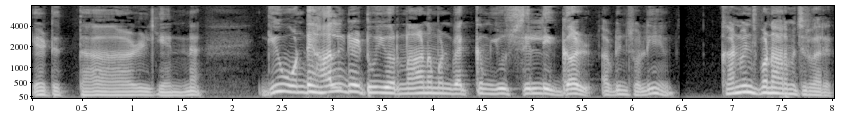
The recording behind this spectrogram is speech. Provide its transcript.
எடுத்தாள் என்ன? Give one day holiday to your நாணம் அண்ட் வெக்கம் யூ சில்லி கேர்ள் அப்படின்னு சொல்லி கன்வின்ஸ் பண்ண ஆரம்பிச்சிருவாரு.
